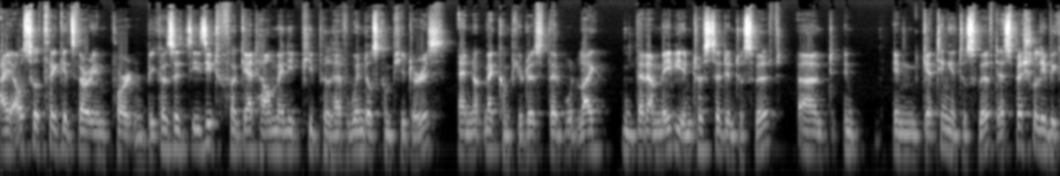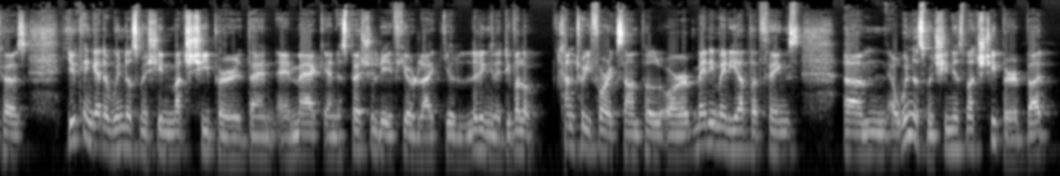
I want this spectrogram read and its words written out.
I also think it's very important because it's easy to forget how many people have Windows computers and not Mac computers that would like that are maybe interested into Swift uh, in in getting into Swift, especially because you can get a Windows machine much cheaper than a Mac, and especially if you're like you're living in a developed country, for example, or many many other things, um, a Windows machine is much cheaper, but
